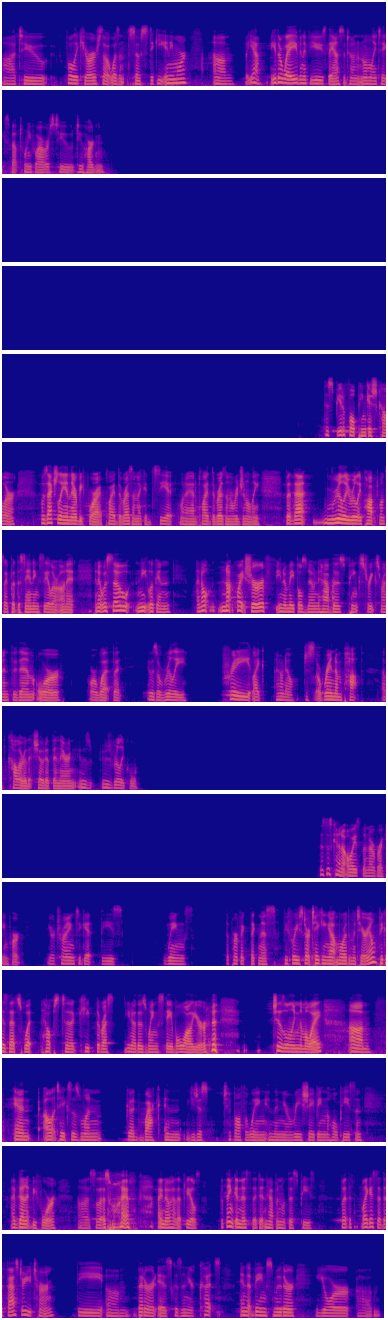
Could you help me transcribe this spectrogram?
uh, to fully cure, so it wasn't so sticky anymore. Um, but yeah, either way, even if you use the acetone, it normally takes about 24 hours to, to harden. This beautiful pinkish color was actually in there before I applied the resin. I could see it when I had applied the resin originally. But that really, really popped once I put the sanding sealer on it. And it was so neat looking. I don't, not quite sure if, you know, maple's known to have those pink streaks running through them or, or what, but it was a really pretty, like, I don't know, just a random pop of color that showed up in there. And it was, it was really cool. This is kind of always the nerve wracking part. You're trying to get these wings the perfect thickness before you start taking out more of the material because that's what helps to keep the rest, you know, those wings stable while you're chiseling them away. Um, and all it takes is one good whack and you just chip off a wing and then you're reshaping the whole piece. And I've done it before, uh, so that's why I'm, I know how that feels. But thank goodness that didn't happen with this piece. But the, like I said, the faster you turn, the um, better it is because then your cuts end up being smoother. Your um,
